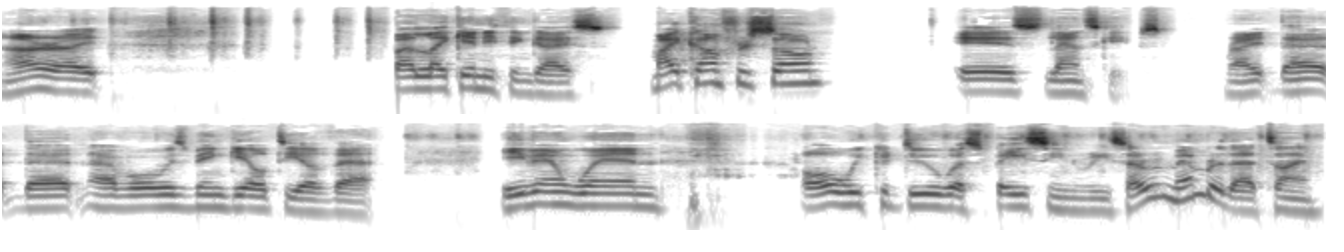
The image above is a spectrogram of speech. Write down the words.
all right. But like anything, guys, my comfort zone is landscapes, right? That, that I've always been guilty of that. Even when all we could do was space sceneries. I remember that time.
